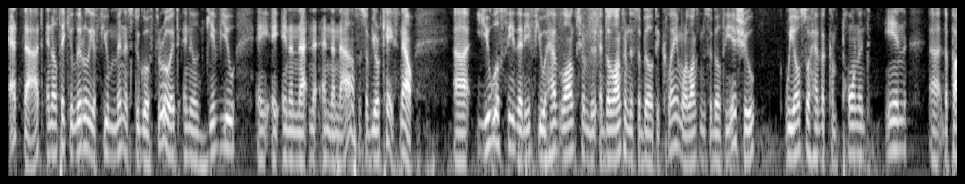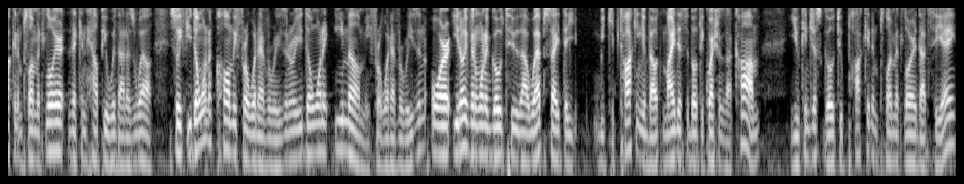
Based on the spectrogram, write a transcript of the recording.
at that, and it'll take you literally a few minutes to go through it, and it'll give you a, a an, an, analysis of your case. Now, uh, you will see that if you have long-term the long-term disability claim or long-term disability issue, we also have a component in uh, the Pocket Employment Lawyer that can help you with that as well. So if you don't want to call me for whatever reason, or you don't want to email me for whatever reason, or you don't even want to go to that website that we keep talking about, mydisabilityquestions.com, you can just go to pocketemploymentlawyer.ca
